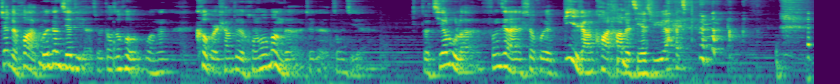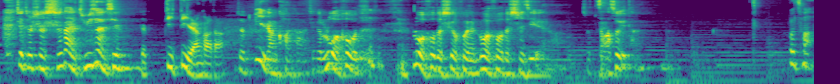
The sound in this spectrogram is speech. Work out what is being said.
这个话归根结底啊，就是到最后我们课本上对《红楼梦》的这个总结，就揭露了封建社会必然垮塌的结局啊！这就是时代局限性，这必必然垮塌。这必然垮塌。这个落后的、落后的社会、落后的世界啊，就砸碎它。不错，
